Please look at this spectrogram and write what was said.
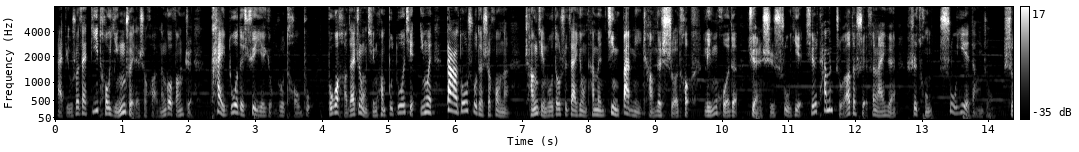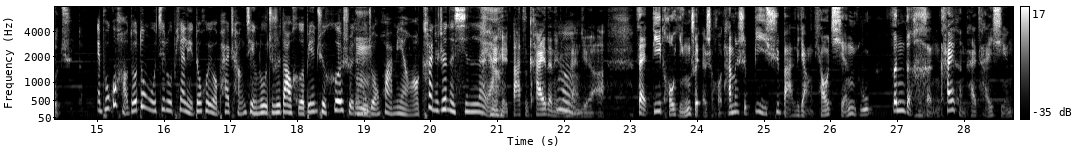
哎，比如说在低头饮水的时候啊，能够防止太多的血液涌入头部。不过好在这种情况不多见，因为大多数的时候呢，长颈鹿都是在用它们近半米长的舌头灵活地卷食树叶。其实它们主要的水分来源是从树叶当中摄取的。哎，不过好多动物纪录片里都会有拍长颈鹿，就是到河边去喝水的那种画面哦，看着真的心累啊。八字开的那种感觉啊。在低头饮水的时候，他们是必须把两条前足分得很开很开才行。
